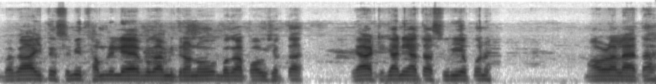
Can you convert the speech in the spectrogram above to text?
बघा इथं सुमी थांबलेले आहे. बघा मित्रांनो बघा पाहू शकता. या ठिकाणी आता सूर्य पण मावळाला आहे आता.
